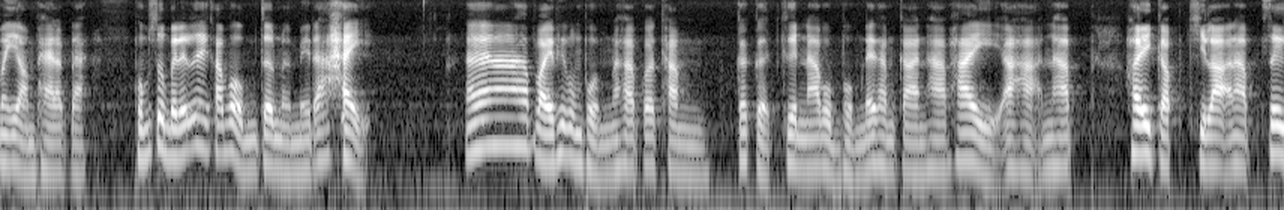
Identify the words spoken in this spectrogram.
ไม่ยอมแพ้หรอกนะผมสุ่มไปเรื่อยๆครับผมจนมันไม่ได้นั่นนะครับไว้พี่ผมผมนะครับ ก็ทำก็เกิดขึ้นนะครับผมผมได้ทำการหาให้อาหารนะครับ ให้กับคีระนะครับ ซึ่ง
